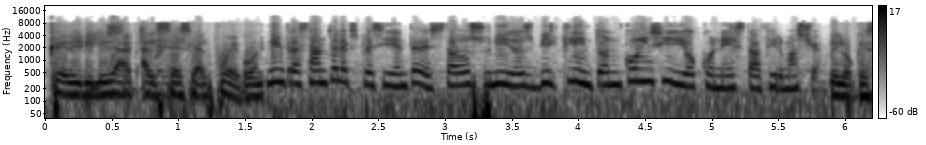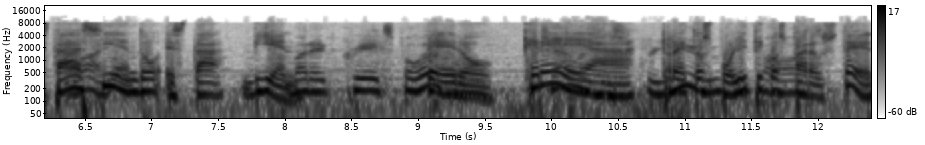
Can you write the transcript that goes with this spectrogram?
credibilidad al cese al fuego. Mientras tanto, el expresidente de Estados Unidos, Bill Clinton, coincidió con esta afirmación. Y lo que está haciendo está bien, pero crea retos políticos para usted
